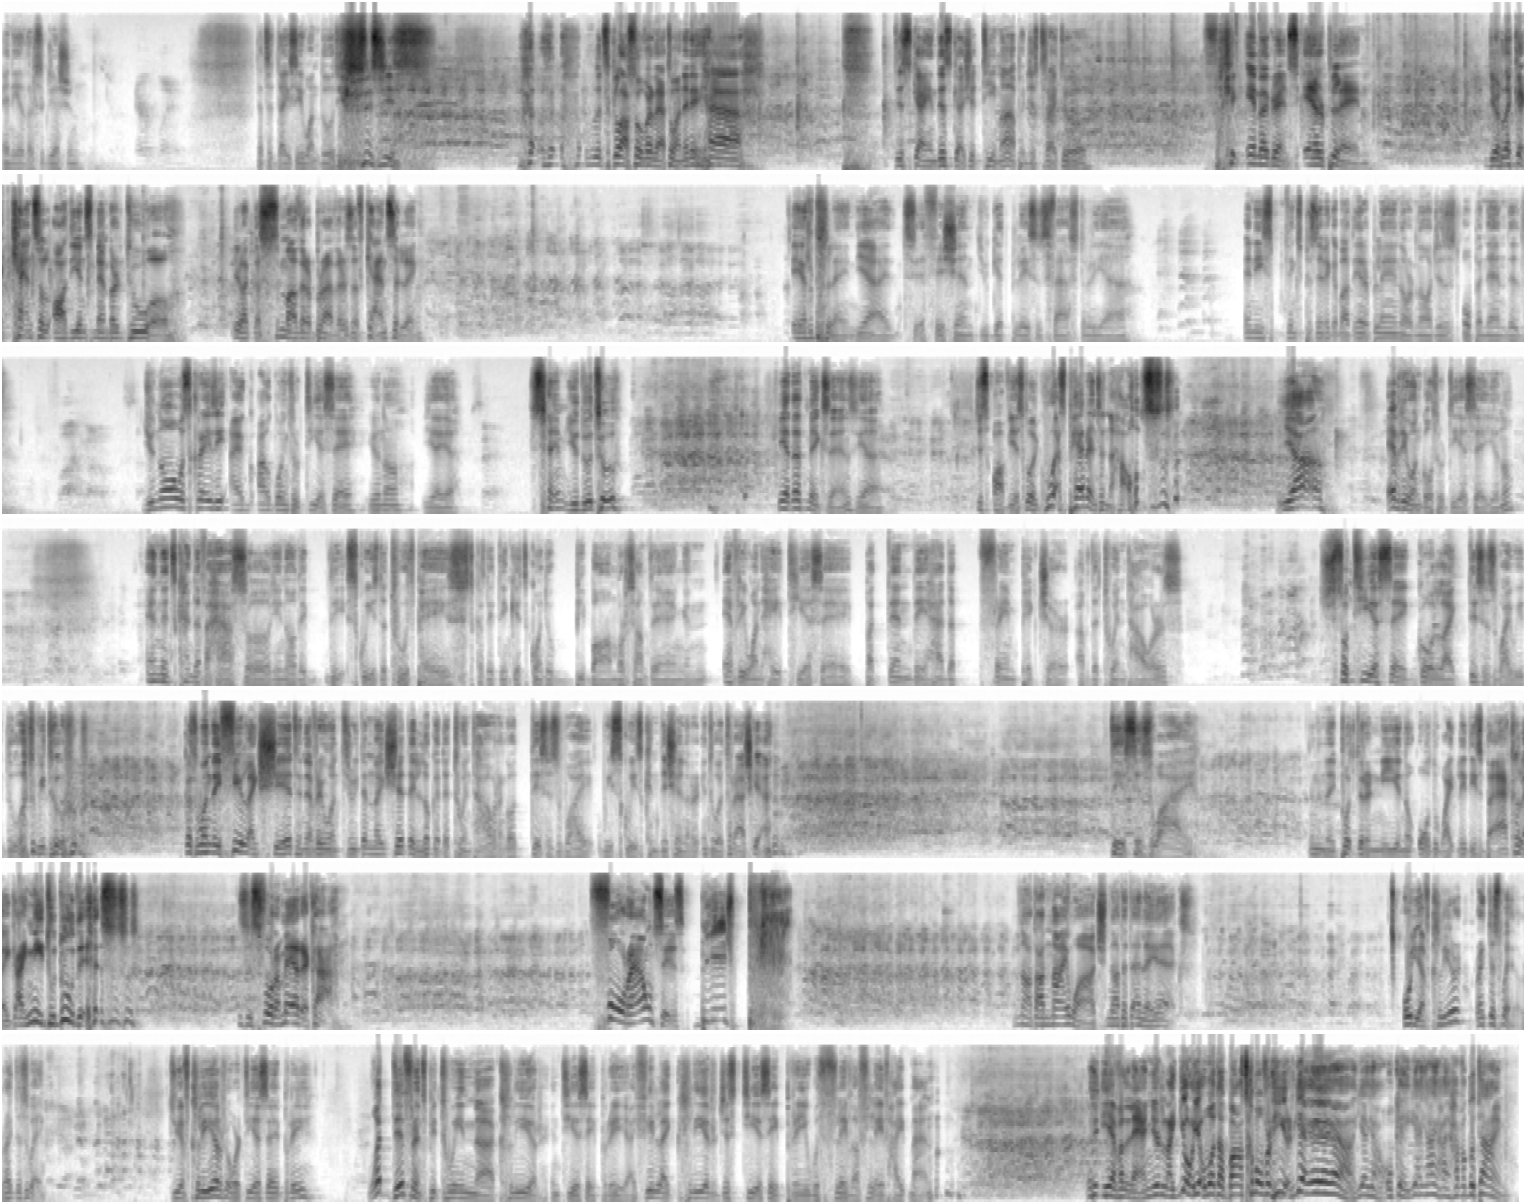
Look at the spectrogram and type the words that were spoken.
Any other suggestion? Airplane. That's a dicey one, dude. Let's gloss over that one. Any- uh, this guy and this guy should team up and just try to. Fucking immigrants, airplane. You're like a cancel audience member duo. You're like the Smother Brothers of canceling. Airplane, yeah, it's efficient. You get places faster, yeah. Anything specific about airplane or no, just open ended? You know what's crazy? I, I'm going through TSA, you know? Yeah, yeah. Same. you do too? yeah, that makes sense, yeah. Just obvious. Like, who has parents in the house? yeah. Everyone goes through TSA, you know? And it's kind of a hassle, you know, they, they squeeze the toothpaste because they think it's going to be bomb or something, and everyone hates TSA. But then they had a frame picture of the Twin Towers. So TSA go like, this is why we do what we do. Because when they feel like shit and everyone treat them like shit, they look at the Twin Tower and go, this is why we squeeze conditioner into a trash can. this is why. And then they put their knee in the old white lady's back, like, I need to do this. this is for America. Four ounces, bitch. not on my watch, not at LAX. Oh, you have clear? Right this way, right this way. Do you have clear or TSA pre? What difference between uh, clear and TSA pre? I feel like clear just TSA pre with Flavor Flav hype man. you have a lanyard like, yo, yo, what up, boss? Come over here. Yeah, yeah, yeah, yeah, yeah. Okay, yeah, yeah, yeah. Have a good time.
